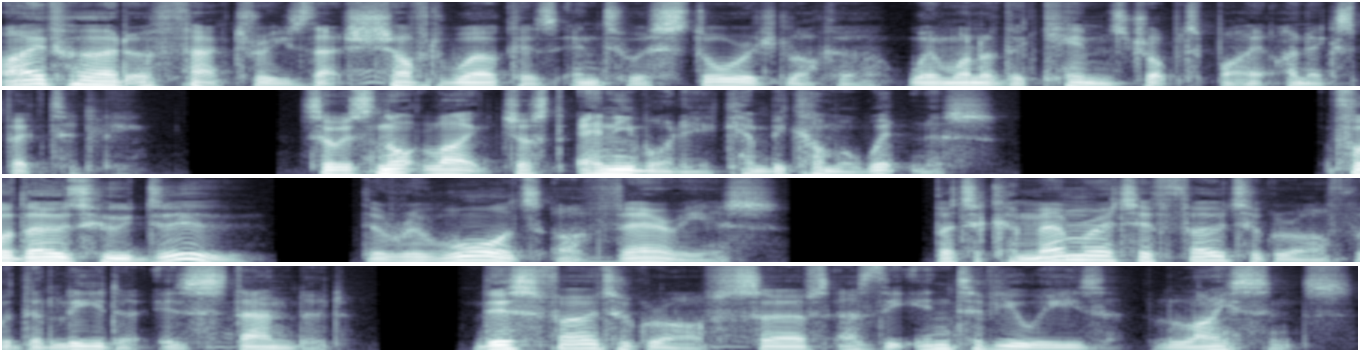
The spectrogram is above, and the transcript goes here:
I've heard of factories that shoved workers into a storage locker when one of the Kims dropped by unexpectedly. So it's not like just anybody can become a witness. For those who do, the rewards are various, but a commemorative photograph with the leader is standard. This photograph serves as the interviewee's license.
